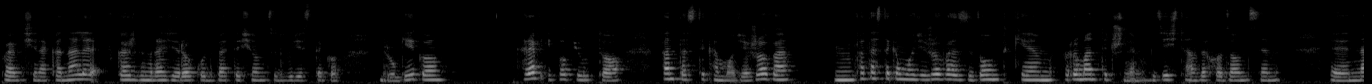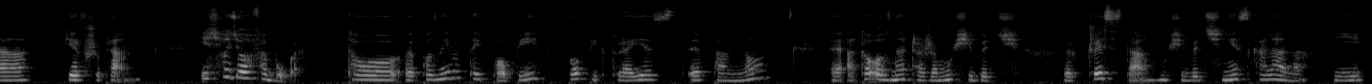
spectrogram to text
pojawi się na kanale. W każdym razie roku 2022. Krew i popiół to fantastyka młodzieżowa. Ym, Fantastyka młodzieżowa z wątkiem romantycznym, gdzieś tam wychodzącym y, na pierwszy plan. Jeśli chodzi o fabułę, to y, poznajemy tutaj Poppy. Poppy, która jest y, panną, E, a to oznacza, że musi być e, czysta, musi być nieskalana i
